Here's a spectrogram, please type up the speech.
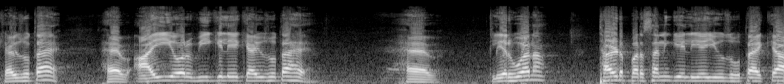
क्या यूज़ होता है? हैव आई और वी के लिए क्या यूज़ होता है? हैव क्लियर हुआ ना? थर्ड पर्सन के लिए यूज़ होता है क्या?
